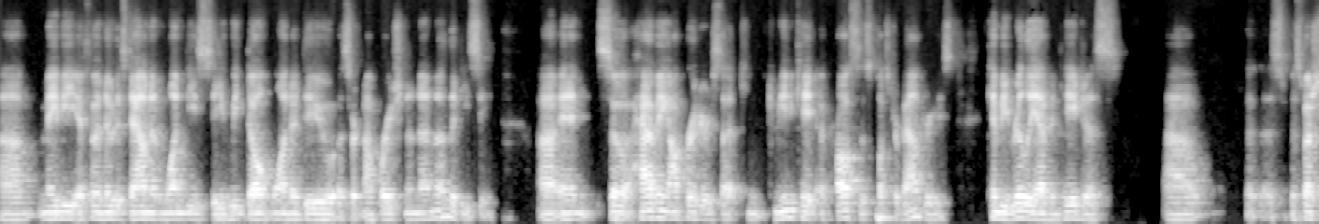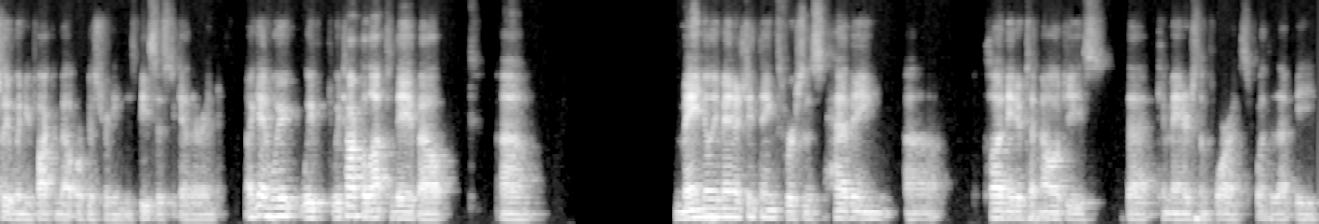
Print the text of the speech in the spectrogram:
Um, maybe if a node is down in one DC, we don't want to do a certain operation in another DC. Uh, and so having operators that can communicate across those cluster boundaries can be really advantageous, uh, especially when you're talking about orchestrating these pieces together. And again, we we we talked a lot today about um, manually managing things versus having uh, cloud native technologies that can manage them for us, whether that be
